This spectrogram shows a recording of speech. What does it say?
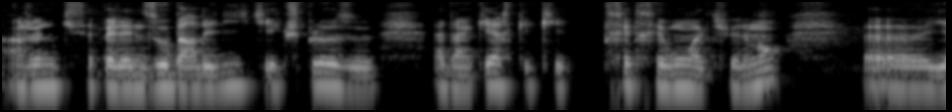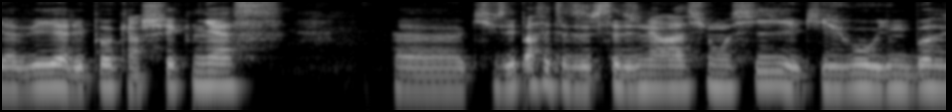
un, jeune qui s'appelle Enzo Bardelli qui explose euh, à Dunkerque et qui est très très bon actuellement. Euh, il y avait à l'époque un Sheikh Nias euh, qui faisait partie de cette, génération aussi et qui joue au Young Boys,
